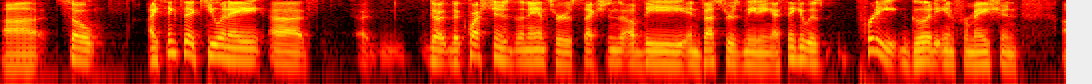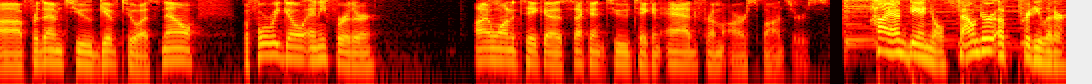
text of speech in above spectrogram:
Uh, so I think the Q and A, uh, the the questions and answers section of the investors meeting, I think it was pretty good information uh, for them to give to us. Now, before we go any further, I want to take a second to take an ad from our sponsors. Hi, I'm Daniel, founder of Pretty Litter.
